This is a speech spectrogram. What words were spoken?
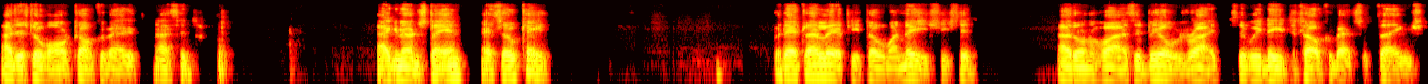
I just don't want to talk about it." And I said, "I can understand. That's okay." But after I left, he told my niece, he said, I don't know why. I said, Bill was right. Said, we need to talk about some things.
